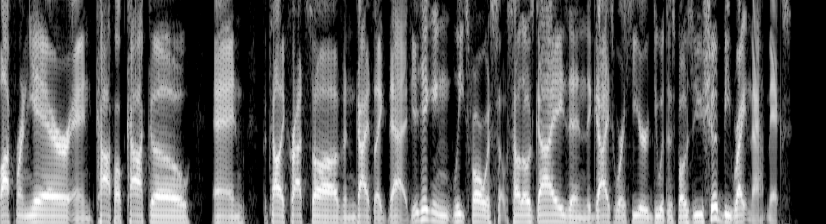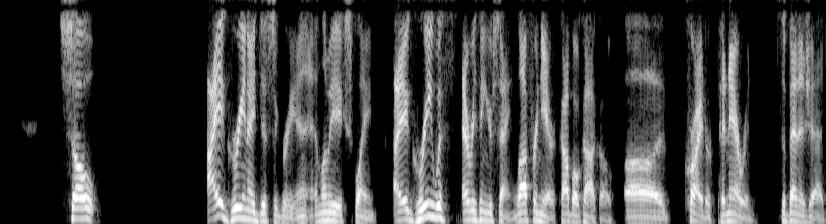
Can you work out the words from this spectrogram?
Lafreniere and Kaapo Kakko and Vitaly Kravtsov and guys like that. If you're taking leaps forward with some, of those guys and the guys who are here do what they're supposed to, you should be right in that mix. So I agree and I disagree. And, and let me explain. I agree with everything you're saying. Lafreniere, Kaapo Kakko, uh, Kreider, Panarin, Zibanejad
